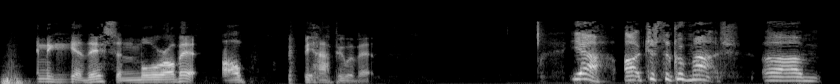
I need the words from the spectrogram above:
going to get this and more of it, I'll be happy with it. Yeah, uh, just a good match. Um,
